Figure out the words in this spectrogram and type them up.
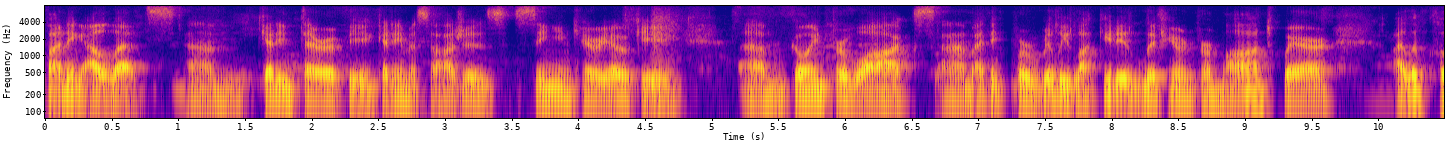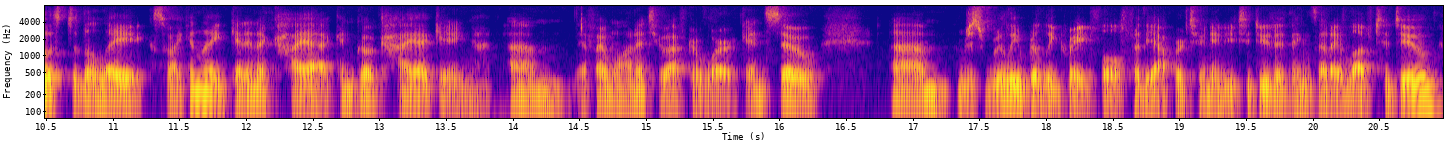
finding outlets, um, getting therapy, getting massages, singing karaoke, um, going for walks. Um, I think we're really lucky to live here in Vermont where I live close to the lake, so I can like get in a kayak and go kayaking um, if I wanted to after work. And so um, I'm just really, really grateful for the opportunity to do the things that I love to do.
